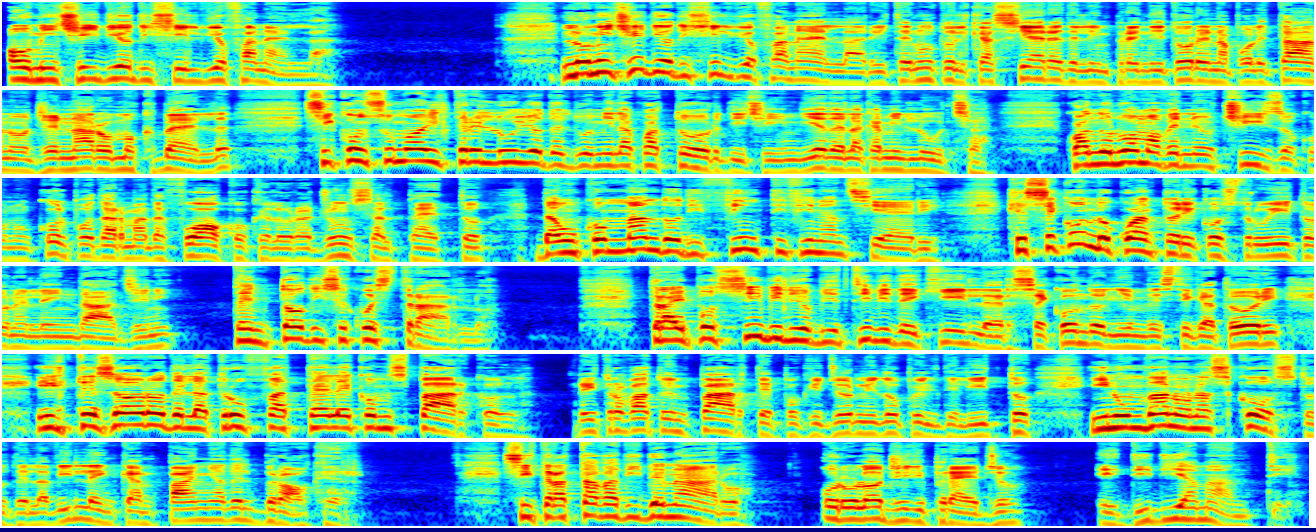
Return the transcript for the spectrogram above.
Omicidio di Silvio Fanella. L'omicidio di Silvio Fanella, ritenuto il cassiere dell'imprenditore napoletano Gennaro Mocbel, si consumò il 3 luglio del 2014 in via della Camilluccia, quando l'uomo venne ucciso con un colpo d'arma da fuoco che lo raggiunse al petto da un comando di finti finanzieri che, secondo quanto ricostruito nelle indagini, tentò di sequestrarlo. Tra i possibili obiettivi dei killer, secondo gli investigatori, il tesoro della truffa Telecom Sparkle ritrovato in parte pochi giorni dopo il delitto in un vano nascosto della villa in campagna del broker. Si trattava di denaro, orologi di pregio e di diamanti.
